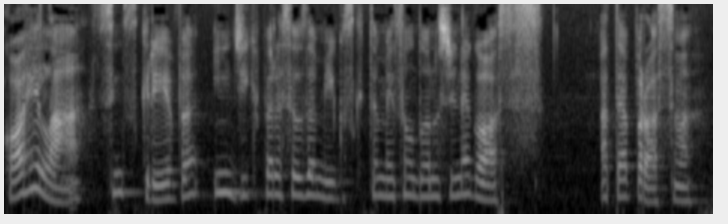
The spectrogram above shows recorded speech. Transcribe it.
Corre lá, se inscreva e indique para seus amigos que também são donos de negócios. Até a próxima!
